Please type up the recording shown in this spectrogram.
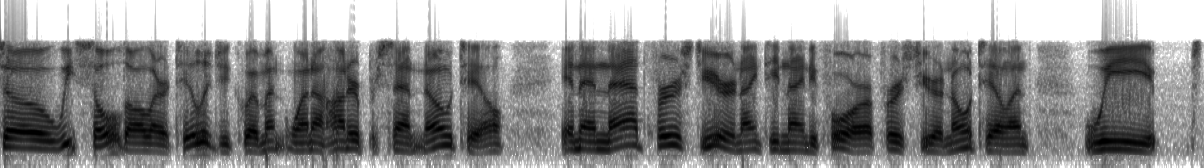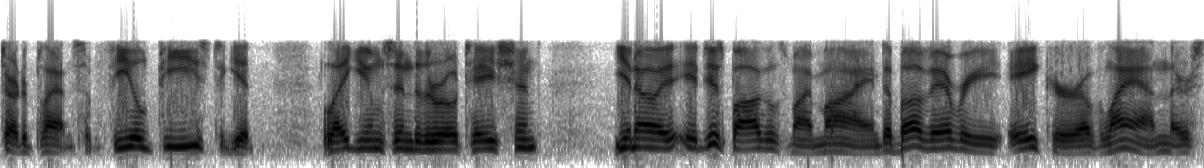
So we sold all our tillage equipment, went 100% no-till, and then that first year, 1994, our first year of no-tilling, we started planting some field peas to get legumes into the rotation. You know, it, it just boggles my mind. Above every acre of land, there's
